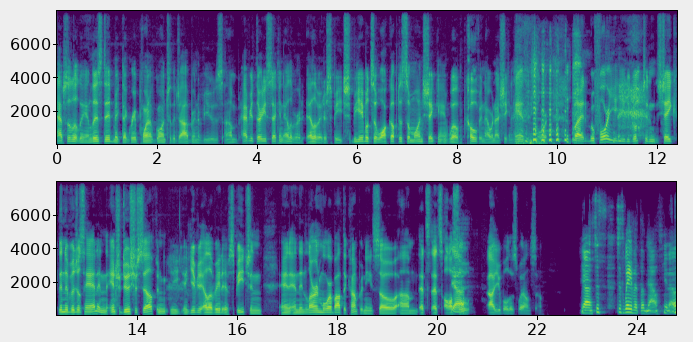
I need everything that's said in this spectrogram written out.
Absolutely. And Liz did make that great point of going to the job interviews. Um, have your 30 second elevator, elevator speech. Be able to walk up to someone, shaking, well, COVID, now we're not shaking hands anymore. but before you, you go up to and shake the individual's hand and introduce yourself and, and give your elevator speech and, and, and then learn more about the company. So um, that's, that's also yeah. valuable as well. So yeah, just just wave at them now, you know.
